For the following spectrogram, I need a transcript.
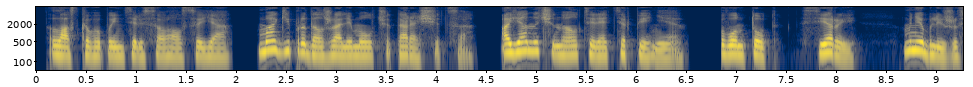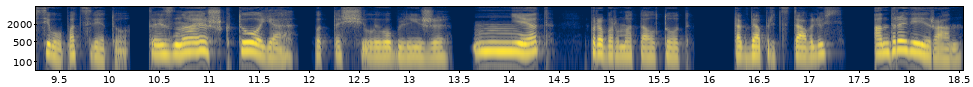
— ласково поинтересовался я. Маги продолжали молча таращиться, а я начинал терять терпение. Вон тот, серый, мне ближе всего по цвету. «Ты знаешь, кто я?» — подтащил его ближе. «Нет», — пробормотал тот. «Тогда представлюсь. Андре Вейран,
